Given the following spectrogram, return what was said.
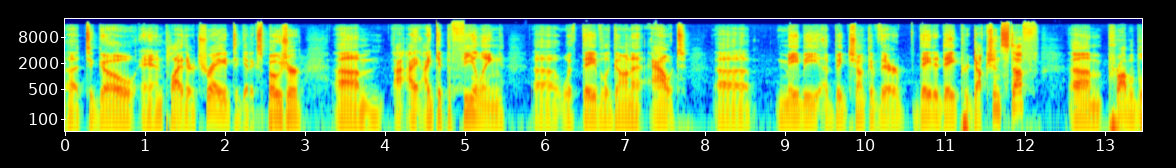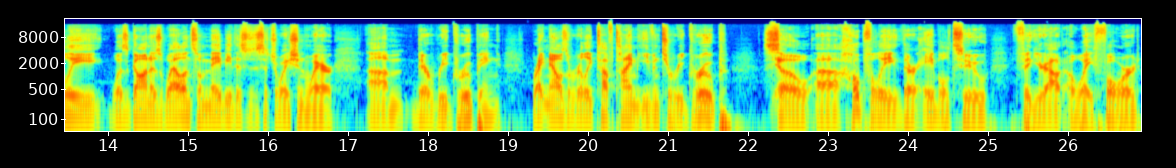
uh, to go and ply their trade to get exposure. Um, I, I- I get the feeling uh, with Dave Lagana out, uh, maybe a big chunk of their day to day production stuff um, probably was gone as well. And so maybe this is a situation where um, they're regrouping. Right now is a really tough time even to regroup. So uh, hopefully they're able to figure out a way forward,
